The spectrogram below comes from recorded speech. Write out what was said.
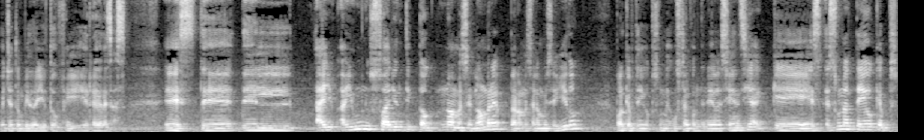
échate un video de YouTube y regresas. Este, del, hay, hay un usuario en TikTok, no me sé el nombre, pero me sale muy seguido, porque te digo, pues me gusta el contenido de ciencia, que es, es un ateo que pues,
